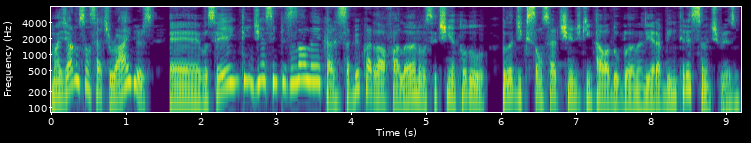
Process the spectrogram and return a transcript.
Mas já no Sunset Riders, é, você entendia sem precisar ler, cara. Você sabia o que o cara tava falando, você tinha todo, toda a dicção certinha de quem tava dublando ali. Era bem interessante mesmo.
